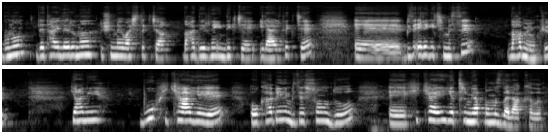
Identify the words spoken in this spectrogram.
Bunun detaylarını düşünmeye başladıkça, daha derine indikçe, ilerledikçe e, bizi ele geçirmesi daha mümkün. Yani bu hikayeye OKB'nin bize sunduğu e, hikayeye yatırım yapmamızla alakalı.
